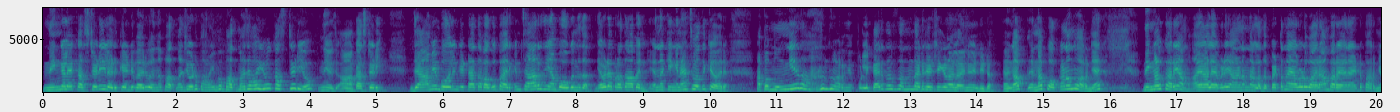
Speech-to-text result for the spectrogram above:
നിങ്ങളെ കസ്റ്റഡിയിൽ എടുക്കേണ്ടി വരുമെന്ന് പത്മജിയോട് പറയുമ്പോൾ പത്മജ അയ്യോ കസ്റ്റഡിയോ? എന്ന് ചോദിച്ചു. ആ കസ്റ്റഡി. ജാമ്യം പോലും കിട്ടാത്ത വകുപ്പായിരിക്കും ചാർജ് ചെയ്യാൻ പോകുന്നത്. എവിടെ പ്രതാപൻ? എന്നൊക്കെ ഇങ്ങനെ ചോദിക്കുക അവർ അപ്പം മുങ്ങിയതാണെന്ന് പറഞ്ഞു. പുള്ളിക്കാരത്തെ സ്വന്തം തടി രക്ഷിക്കണമല്ലോ അതിന് വേണ്ടിയിട്ട്. എന്നാ എന്നാൽ പൊക്കണമെന്ന് പറഞ്ഞ് നിങ്ങൾക്കറിയാം അയാൾ എവിടെയാണെന്നുള്ളത്. പെട്ടെന്ന് അയാളോട് വരാൻ പറയാനായിട്ട് പറഞ്ഞു.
